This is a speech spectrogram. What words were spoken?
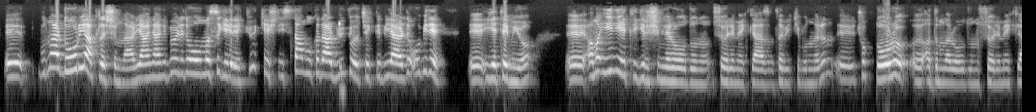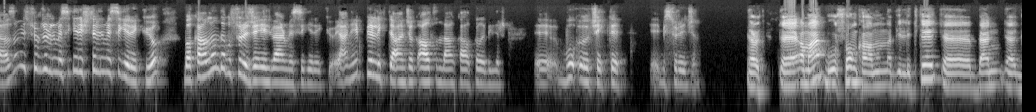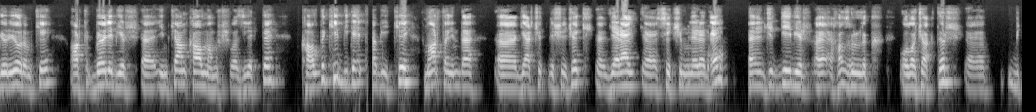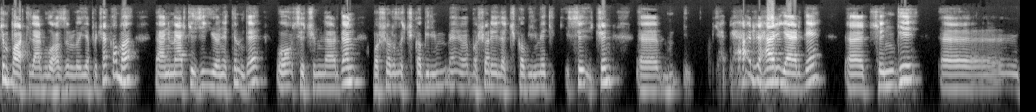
E, bunlar doğru yaklaşımlar. Yani hani böyle de olması gerekiyor ki işte İstanbul kadar büyük ölçekte bir yerde o bile e, yetemiyor. E, ama iyi niyetli girişimleri olduğunu söylemek lazım tabii ki bunların. E, çok doğru e, adımlar olduğunu söylemek lazım ve sürdürülmesi, geliştirilmesi gerekiyor. Bakanlığın da bu sürece el vermesi gerekiyor. Yani hep birlikte ancak altından kalkılabilir e, bu ölçekte e, bir sürecin. Evet e, ama bu son kanunla birlikte e, ben e, görüyorum ki artık böyle bir e, imkan kalmamış vaziyette. Kaldı ki bir de tabii ki Mart ayında e, gerçekleşecek e, yerel e, seçimlere de ciddi bir hazırlık olacaktır. bütün partiler bu hazırlığı yapacak ama yani merkezi yönetim de o seçimlerden başarılı çıkabilme başarıyla çıkabilmesi için her her yerde kendi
